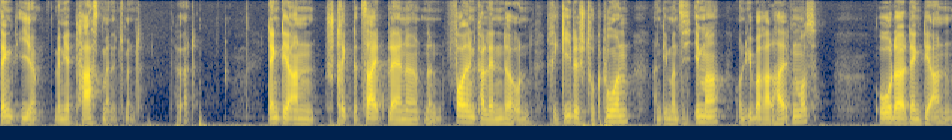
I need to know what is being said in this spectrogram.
denkt ihr, wenn ihr Taskmanagement hört? Denkt ihr an strikte Zeitpläne, einen vollen Kalender und rigide Strukturen, an die man sich immer und überall halten muss? Oder denkt ihr an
